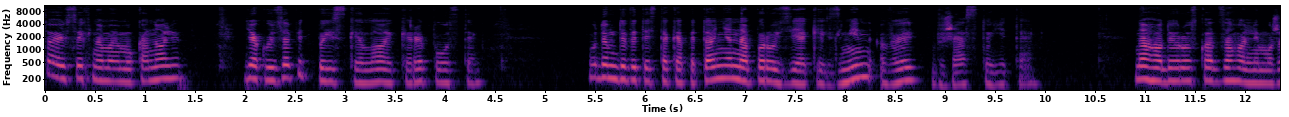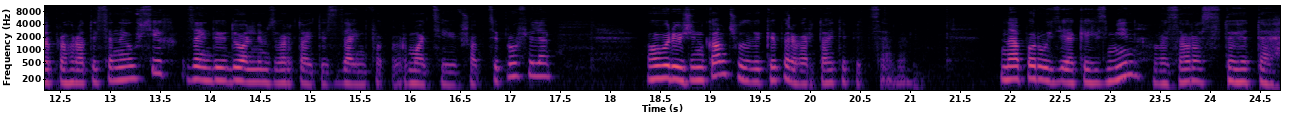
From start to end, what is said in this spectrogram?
Вітаю всіх на моєму каналі. Дякую за підписки, лайки, репости. Будемо дивитись таке питання, на порозі яких змін ви вже стоїте. Нагадую, розклад загальний може програтися не у всіх. За індивідуальним звертайтесь за інформацією в шапці профіля. Говорю жінкам, чоловіки перевертайте під себе. На порозі яких змін ви зараз стоїте.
